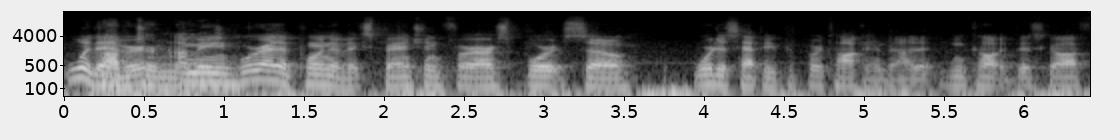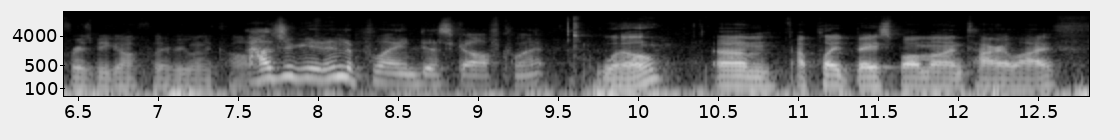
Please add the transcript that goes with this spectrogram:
Whatever. proper I mean, we're at a point of expansion for our sport, so we're just happy people are talking about it. You can call it disc golf, frisbee golf, whatever you want to call it. How'd you get into playing disc golf, Clint? Well, um, I played baseball my entire life.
